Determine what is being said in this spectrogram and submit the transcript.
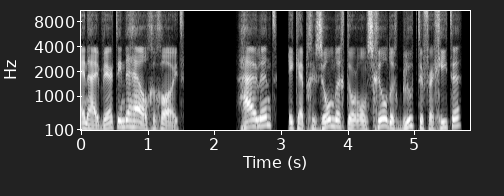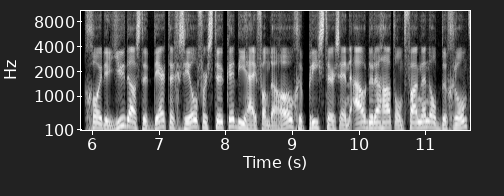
en hij werd in de hel gegooid. Huilend, ik heb gezondigd door onschuldig bloed te vergieten, gooide Judas de dertig zilverstukken die hij van de hoge priesters en ouderen had ontvangen op de grond,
